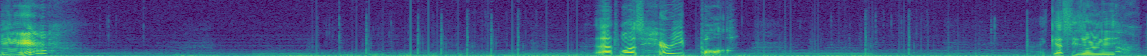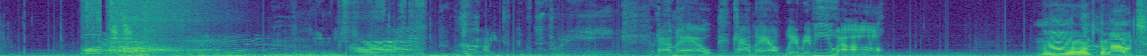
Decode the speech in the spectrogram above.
Yeah? That was Harry Paw. Guess he's only... Come out, come out, wherever you are. No, I won't come out.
